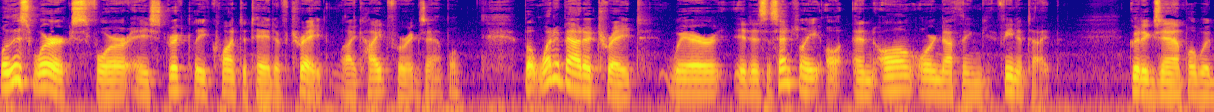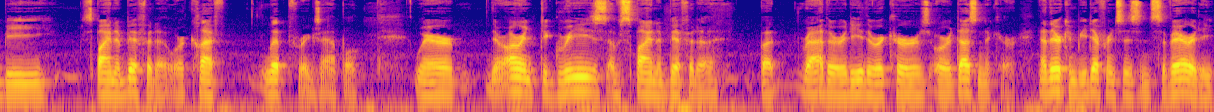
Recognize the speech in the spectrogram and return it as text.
Well, this works for a strictly quantitative trait, like height, for example. But what about a trait where it is essentially an all or nothing phenotype? Good example would be spina bifida or cleft lip, for example, where there aren't degrees of spina bifida, but rather it either occurs or it doesn't occur. Now, there can be differences in severity,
